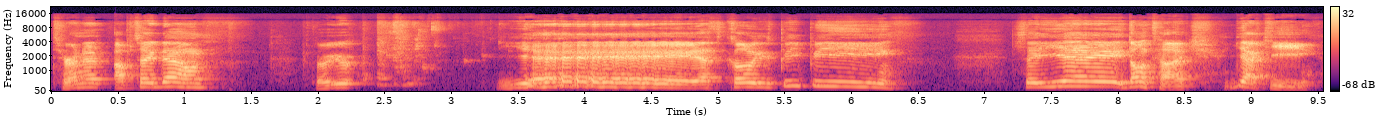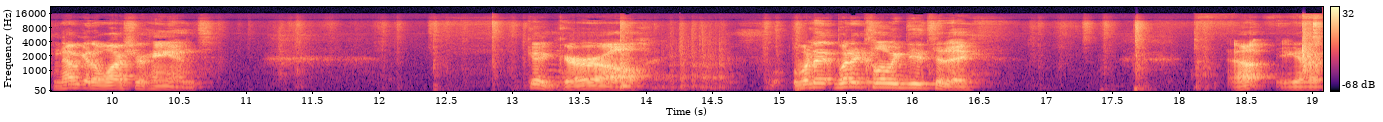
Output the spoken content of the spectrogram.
Turn it upside down. Throw your. Yay! That's Chloe's pee pee. Say yay! Don't touch. Yucky. Now we gotta wash your hands. Good girl. What did, what did Chloe do today? Oh, you gonna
